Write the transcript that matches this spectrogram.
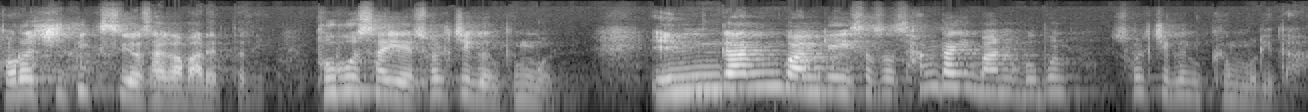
도로시 딕스 여사가 말했더니 부부 사이의 솔직은 금물. 인간 관계에 있어서 상당히 많은 부분 솔직은 금물이다.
